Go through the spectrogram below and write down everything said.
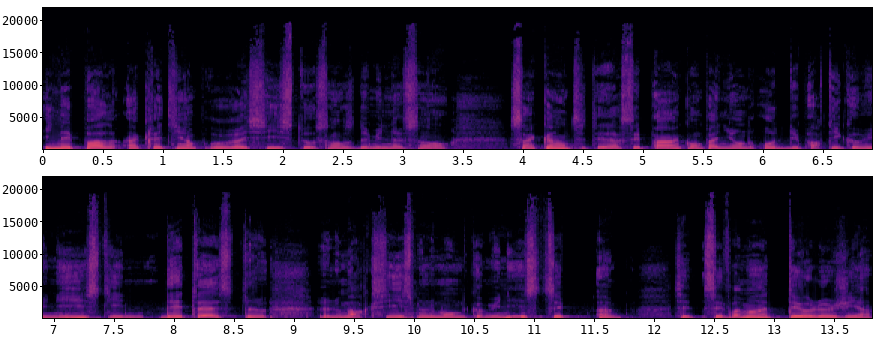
Il n'est pas un chrétien progressiste au sens de 1900. 50, c'est-à-dire que ce n'est pas un compagnon de route du Parti communiste, il déteste le marxisme, le monde communiste, c'est un c'est vraiment un théologien.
